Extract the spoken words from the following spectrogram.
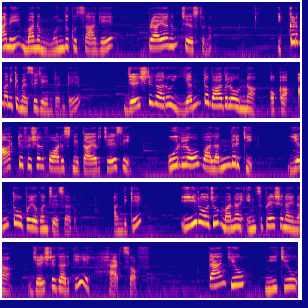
అని మనం ముందుకు సాగే ప్రయాణం చేస్తున్నాం. ఇక్కడ మనకి మెసేజ్ ఏంటంటే జయశ్రీ గారు ఎంత బాధలో ఉన్నా ఒక ఆర్టిఫిషియల్ ఫారెస్ట్ని తయారు చేసి ఊర్లో వాళ్ళందరికీ ఎంతో ఉపయోగం చేశారు. అందుకే ఈరోజు మన ఇన్స్పిరేషన్ అయిన జయశ్రీ గారికి hats off. Thank you meet you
